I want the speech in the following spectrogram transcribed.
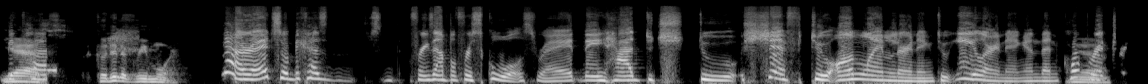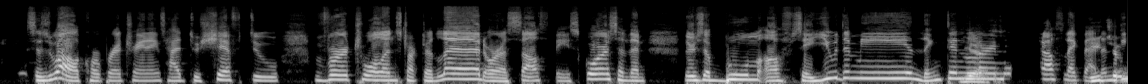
because Yes. Couldn't agree more. yeah, right. So because, for example, for schools, right, they had to ch- to shift to online learning, to e-learning, and then corporate trainings as well. Corporate trainings had to shift to virtual instructor-led or a self-paced course, and then there's a boom of say Udemy, LinkedIn Yes. Learning, stuff like that. And these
